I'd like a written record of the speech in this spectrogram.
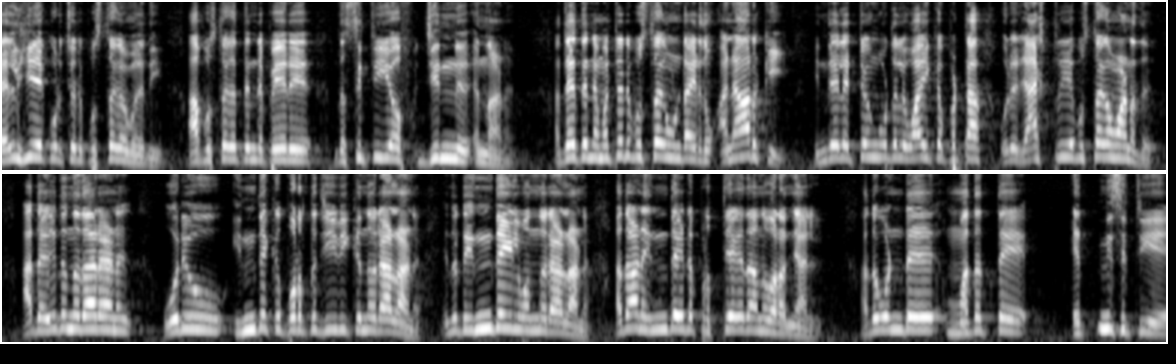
ഡൽഹിയെക്കുറിച്ചൊരു പുസ്തകം എഴുതി. ആ പുസ്തകത്തിന്റെ പേര് ദ സിറ്റി ഓഫ് ജിന്ന് എന്നാണ്. അദ്ദേഹത്തിന്റെ മറ്റൊരു പുസ്തകം ഉണ്ടായിരുന്നു അനാർക്കി. ഇന്ത്യയിൽ ഏറ്റവും കൂടുതൽ വായിക്കപ്പെട്ട ഒരു രാഷ്ട്രീയ പുസ്തകമാണത്. അത് എഴുതുന്നത് ആരാണ്? ഒരു ഇന്ത്യയ്ക്ക് പുറത്ത് ജീവിക്കുന്ന ഒരാളാണ്. എന്നിട്ട് ഇന്ത്യയിൽ വന്ന ഒരാളാണ്. അതാണ് ഇന്ത്യയുടെ പ്രത്യേകത എന്ന് പറഞ്ഞാൽ അതുകൊണ്ട് മതത്തെ എത്നിസിറ്റിയെ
